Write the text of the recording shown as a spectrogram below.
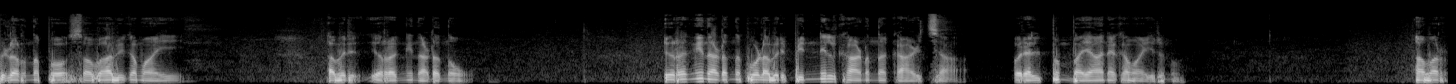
പിളർന്നപ്പോൾ സ്വാഭാവികമായി അവർ ഇറങ്ങി നടന്നു. ഇറങ്ങി നടന്നപ്പോൾ അവർ പിന്നിൽ കാണുന്ന കാഴ്ച ഒരൽപ്പം ഭയാനകമായിരുന്നു. അവർ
